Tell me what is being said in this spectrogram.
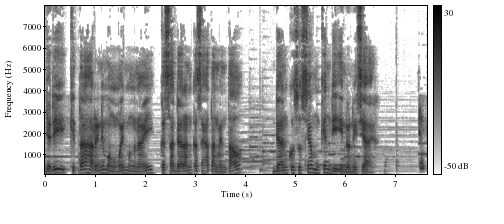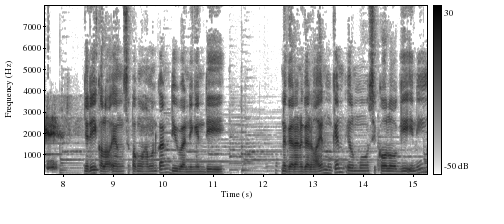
Jadi kita hari ini mau ngomongin mengenai kesadaran kesehatan mental dan khususnya mungkin di Indonesia ya. Jadi kalau yang sepemahaman kan dibandingin di negara-negara lain mungkin ilmu psikologi ini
